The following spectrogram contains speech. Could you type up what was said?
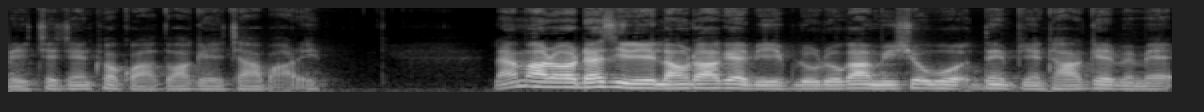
နေချက်ချင်းထွက်ခွာသွားခဲ့ကြပါတယ်။လမ်းမှာတော့ဓာတ်စီတွေလောင်းထားခဲ့ပြီးဘလူးတိုကမီးရှို့ဖို့အသင့်ပြင်ထားခဲ့ပေမဲ့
